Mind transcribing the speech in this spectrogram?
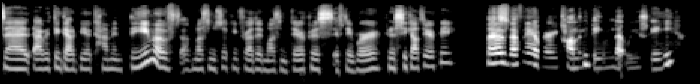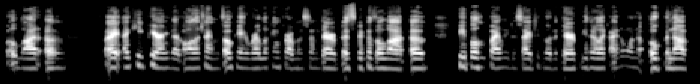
that I would think that would be a common theme of, of Muslims looking for other Muslim therapists if they were going to seek out therapy? That is definitely a very common theme that we see. A lot of, I, I keep hearing that all the time. It's okay, we're looking for a Muslim therapist because a lot of people who finally decide to go to therapy, they're like, I don't want to open up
